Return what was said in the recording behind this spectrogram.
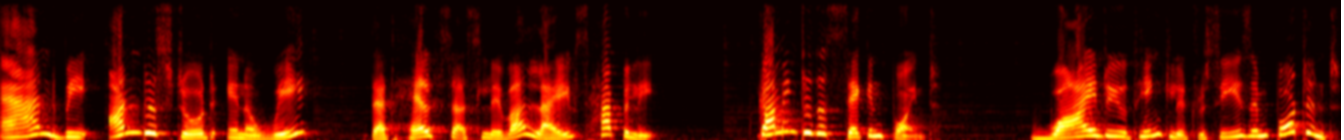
and be understood in a way that helps us live our lives happily. Coming to the second point why do you think literacy is important?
